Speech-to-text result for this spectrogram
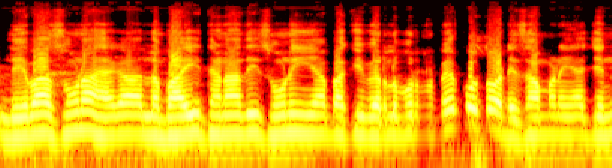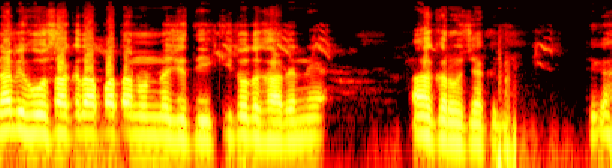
ਲੇਵਾ ਸੋਹਣਾ ਹੈਗਾ ਲੰਬਾਈ ਥਣਾ ਦੀ ਸੋਹਣੀ ਆ ਬਾਕੀ ਵਿਰਲ ਬੁਰਲ ਬਿਲਕੁਲ ਤੁਹਾਡੇ ਸਾਹਮਣੇ ਆ ਜਿੰਨਾ ਵੀ ਹੋ ਸਕਦਾ ਆਪਾਂ ਤੁਹਾਨੂੰ ਨਜ਼ਦੀਕੀ ਤੋਂ ਦਿਖਾ ਦਿੰਨੇ ਆ। ਆ ਕਰੋ ਚੈੱਕ ਜੀ ਠੀਕ ਆ?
